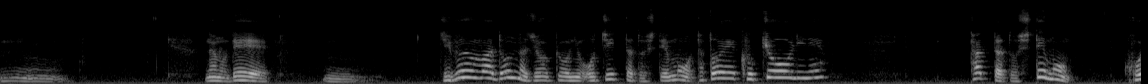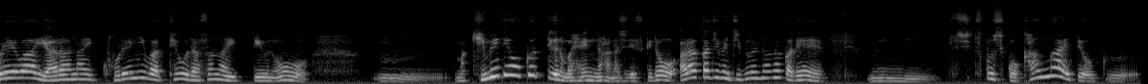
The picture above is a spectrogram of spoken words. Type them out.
うん。なので、うん、自分はどんな状況に陥ったとしても、たとえ苦境にね、立ったとしても、これはやらない、これには手を出さないっていうのを、うんまあ、決めておくっていうのも変な話ですけど、あらかじめ自分の中で、うん、少しこう考えておく、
